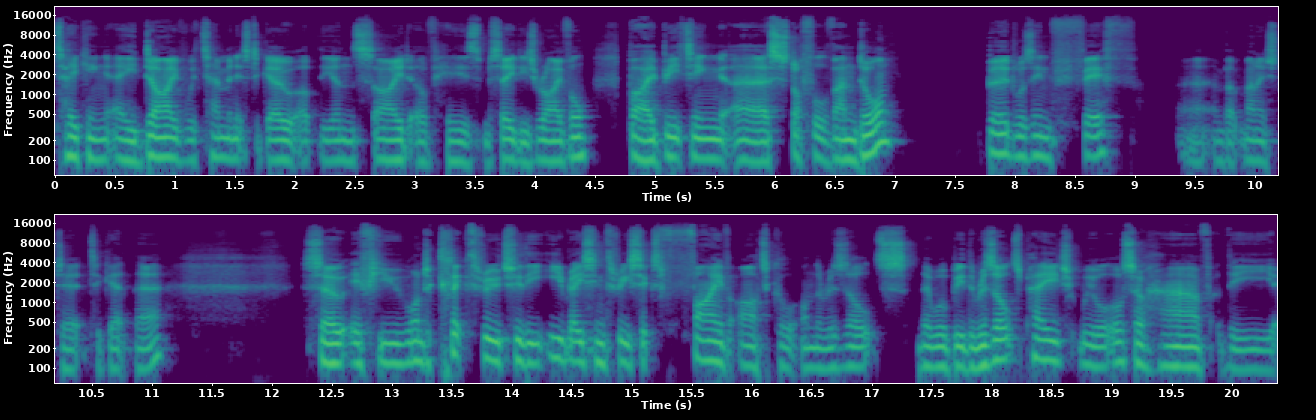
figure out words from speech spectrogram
taking a dive with 10 minutes to go up the inside of his Mercedes rival by beating uh, Stoffel Vandoorne. Bird was in fifth, uh, but managed to, to get there. So if you want to click through to the eRacing 365 article on the results, there will be the results page. We will also have the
